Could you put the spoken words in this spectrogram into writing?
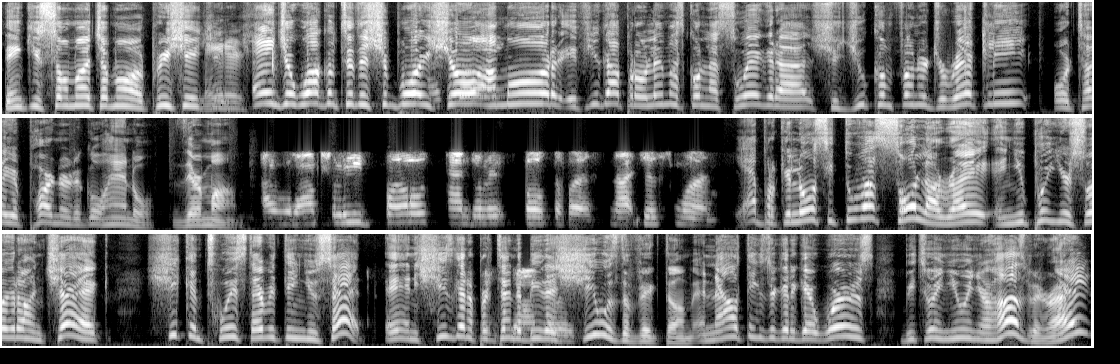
Thank you so much, amor. Appreciate Later. you. Angel, welcome to the Shoboy Show. Amor, if you got problemas con la suegra, should you confront her directly or tell your partner to go handle their mom? I would actually both handle it, both of us, not just one. Yeah, porque luego si tú vas sola, right, and you put your suegra on check, she can twist everything you said. And she's going to pretend to be that she was the victim. And now things are going to get worse between you and your husband, right?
